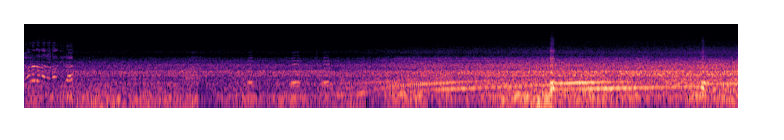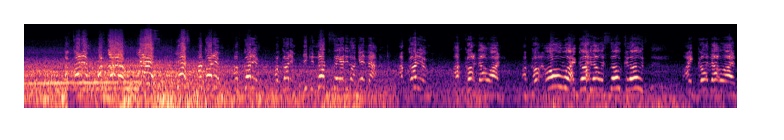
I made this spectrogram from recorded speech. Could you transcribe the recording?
No, no, no, no, no, don't do that. I've got him! I've got him! Yes! Yes! I got him! I've got him! I've got him! He cannot say I did not get that! I got him! I got that one! I got oh my god, that was so close! I got that one!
